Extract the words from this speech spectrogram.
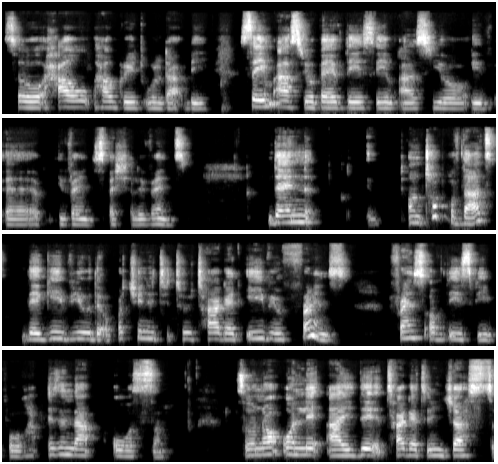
So how how great will that be? Same as your birthday, same as your uh, event, special events. Then on top of that, they give you the opportunity to target even friends, friends of these people. Isn't that awesome? So not only are they targeting just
